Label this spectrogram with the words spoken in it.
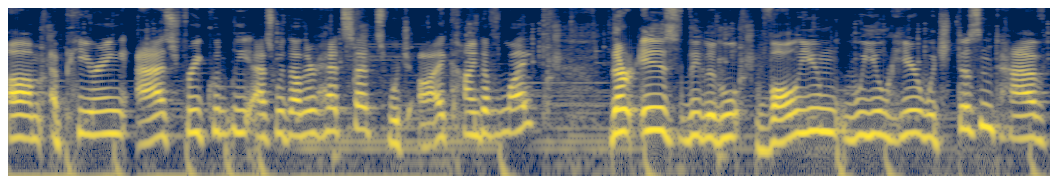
um, appearing as frequently as with other headsets, which I kind of like. There is the little volume wheel here, which doesn't have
